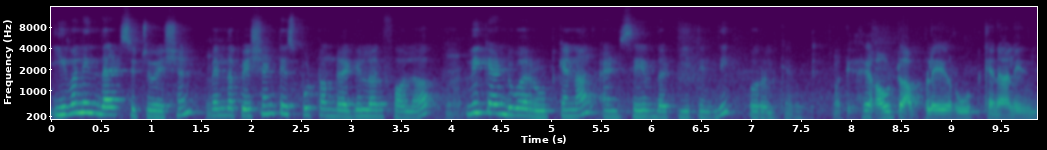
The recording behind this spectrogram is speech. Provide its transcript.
even in that situation, when the patient is put on regular follow-up, we can do a root canal and save the teeth in the oral cavity. Okay. So how to apply root canal in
